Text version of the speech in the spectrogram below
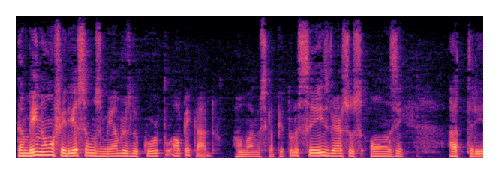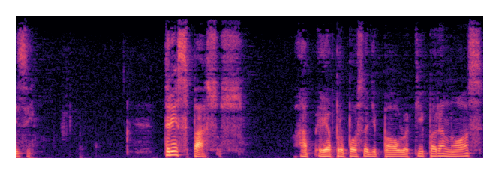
Também não ofereçam os membros do corpo ao pecado, Romanos capítulo 6, versos 11 a 13. Três passos é a proposta de Paulo aqui para nós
